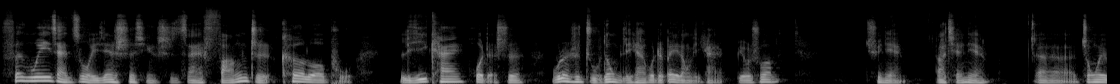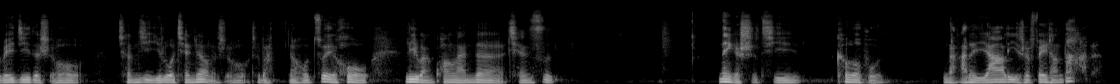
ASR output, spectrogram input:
芬威在做一件事情，是在防止克洛普离开，或者是。无论是主动离开或者被动离开，比如说去年啊前年，呃中卫危机的时候，成绩一落千丈的时候，是吧？然后最后力挽狂澜的前四，那个时期克洛普拿的压力是非常大的。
